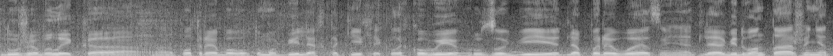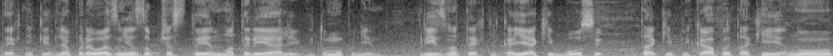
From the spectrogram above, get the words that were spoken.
дуже велика е, потреба в автомобілях, таких як легкові, грузові для перевезення, для відвантаження техніки, для перевезення запчастин, матеріалів і тому подібне. Різна техніка, як і буси, так і пікапи, так і ну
